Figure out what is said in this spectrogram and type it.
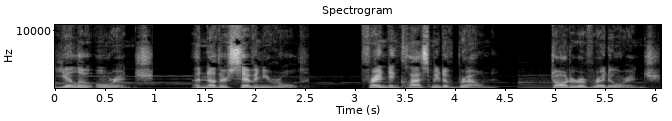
Yellow Orange, another seven year old, friend and classmate of Brown, daughter of Red Orange.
